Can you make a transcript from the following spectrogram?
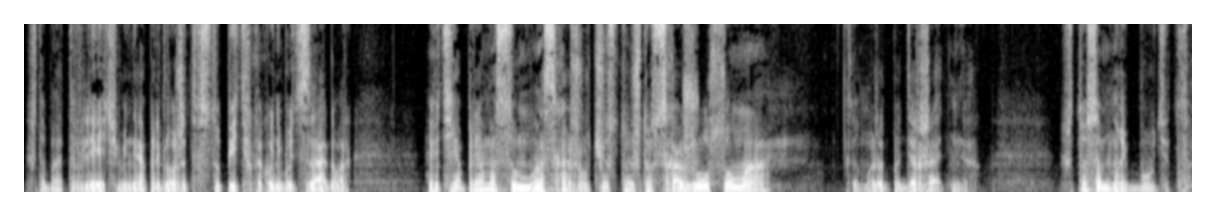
чтобы отвлечь меня, предложит вступить в какой-нибудь заговор. Ведь я прямо с ума схожу, чувствую, что схожу с ума. Кто может поддержать меня? Что со мной будет?»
